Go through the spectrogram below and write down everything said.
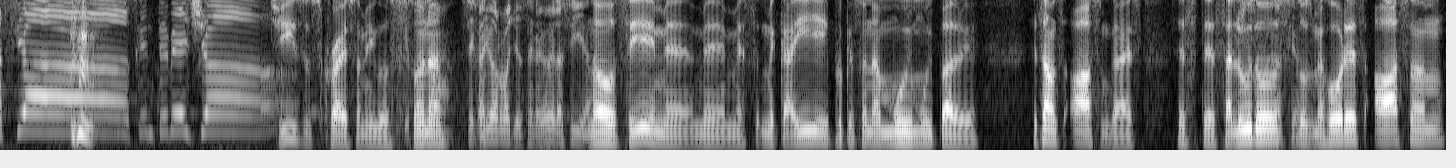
Gracias, gente bella. Jesus Christ, amigos. ¿Qué Suena. pasó? Se cayó Roger, se cayó de la silla. No, sí, me, me, me, me caí porque suena muy, muy padre. It sounds awesome, guys. Este, saludos, los mejores, awesome.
